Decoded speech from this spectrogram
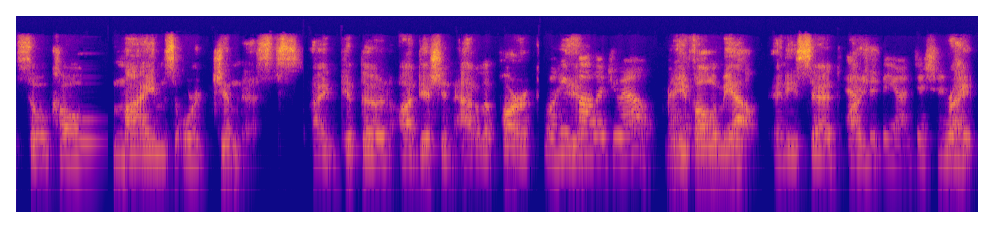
so-called mimes or gymnasts. I hit the audition out of the park. Well, he followed you out. Right? He followed me out, and he said, "After you, the audition, right?"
